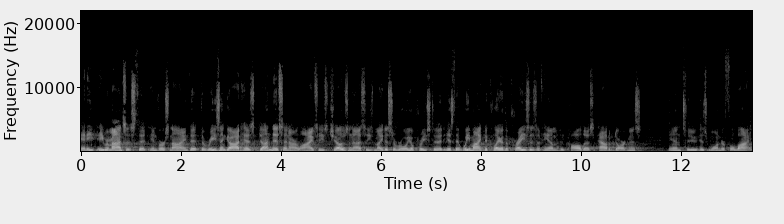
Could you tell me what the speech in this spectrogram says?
and he, he reminds us that in verse 9 that the reason God has done this in our lives, He's chosen us, He's made us a royal priesthood, is that we might declare the praises of Him who called us out of darkness into His wonderful light.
